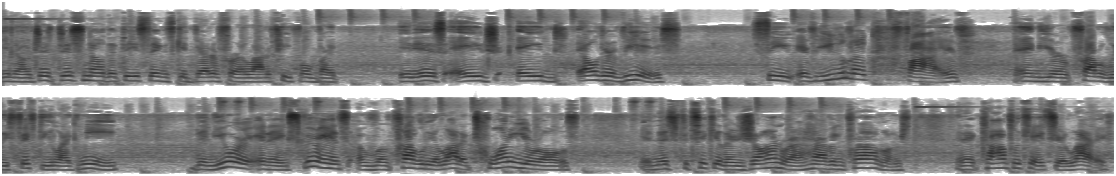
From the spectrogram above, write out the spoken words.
you know, just just know that these things get better for a lot of people, but it is age age elder views. See, if you look five and you're probably 50 like me, then you are in an experience of probably a lot of 20 year olds in this particular genre having problems, and it complicates your life.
